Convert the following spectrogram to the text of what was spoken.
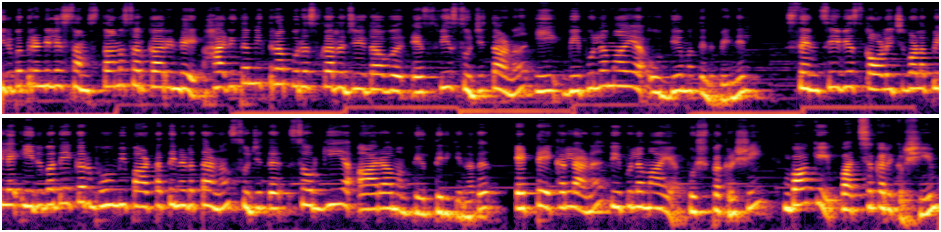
ഇരുപത്തിരണ്ടിലെ സംസ്ഥാന സർക്കാരിന്റെ ഹരിതമിത്ര പുരസ്കാര ജേതാവ് എസ് വി സുജിത്താണ് ഈ വിപുലമായ ഉദ്യമത്തിന് പിന്നിൽ. സെന്റ് സേവിയസ് കോളേജ് വളപ്പിലെ ഇരുപത് ഏക്കർ ഭൂമി പാട്ടത്തിനടുത്താണ് സുജിത്ത് സ്വർഗീയ ആരാമം തീർത്തിരിക്കുന്നത്. എട്ട് ഏക്കറിലാണ് വിപുലമായ പുഷ്പകൃഷി. ബാക്കി പച്ചക്കറി കൃഷിയും.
